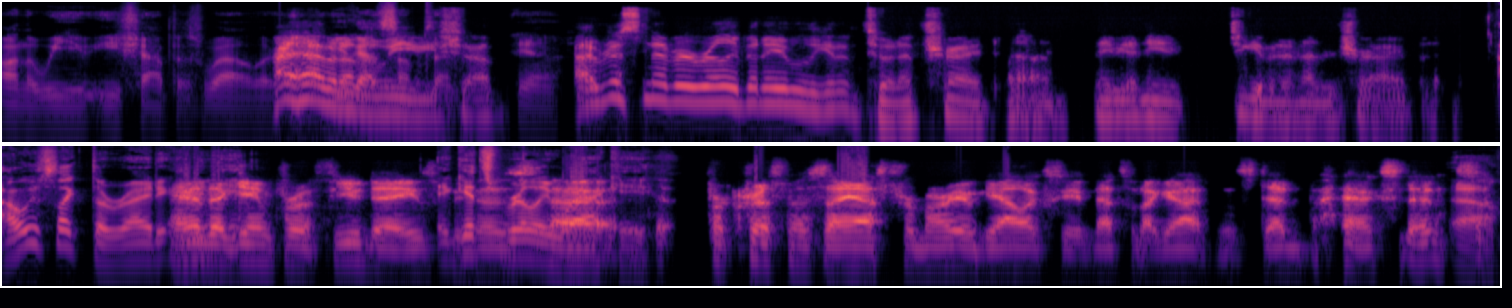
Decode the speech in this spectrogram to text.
on the Wii U eShop as well. or I have it on the Wii U something. eShop. Yeah, I've just never really been able to get into it. I've tried. Uh, maybe I need to give it another try. But I always like the writing. I had mean, that it- game for a few days. it gets really uh, wacky. For Christmas, I asked for Mario Galaxy, and that's what I got instead by accident. Oh.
